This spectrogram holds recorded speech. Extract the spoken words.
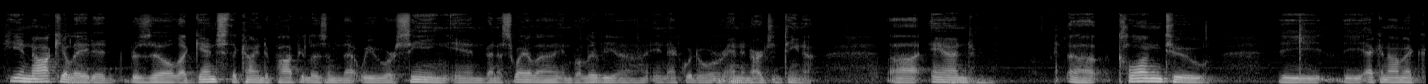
he inoculated Brazil against the kind of populism that we were seeing in Venezuela, in Bolivia, in Ecuador, and in Argentina. Uh, and uh, clung to the, the economic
